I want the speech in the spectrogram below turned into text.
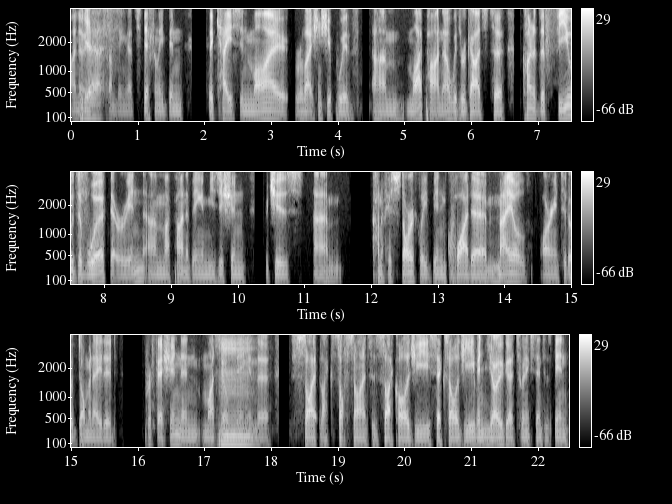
I know yes. that's something that's definitely been the case in my relationship with um, my partner with regards to kind of the fields of work that we're in. Um, my partner being a musician, which is um, kind of historically been quite a male oriented or dominated profession, and myself mm. being in mm. the site like soft sciences, psychology, sexology, even yoga to an extent has been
